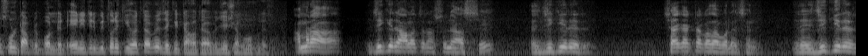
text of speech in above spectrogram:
উসুলটা আপনি বললেন এই নীতির ভিতরে কি হতে হবে জিকিরটা হতে হবে জি শেখ মুখলিস আমরা জিকিরের আলোচনা শুনে আসছি। জিকিরের শেখ একটা কথা বলেছেন যে এই জিকিরের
